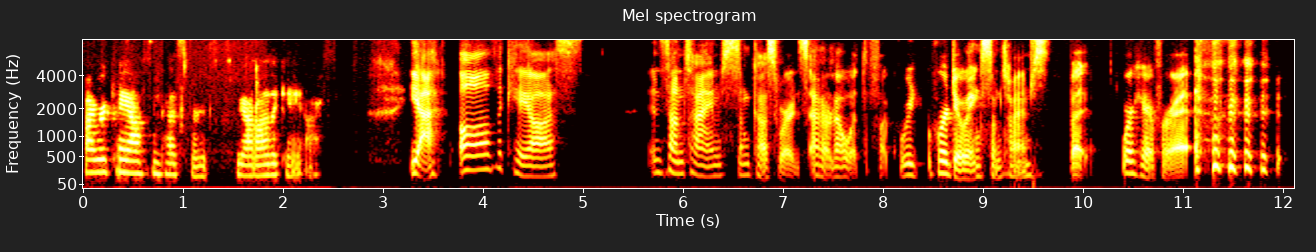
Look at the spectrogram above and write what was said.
why we're chaos and cuss words. We got all the chaos. yeah, all the chaos and sometimes some cuss words. I don't know what the fuck we're, we're doing sometimes, but we're here for it.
